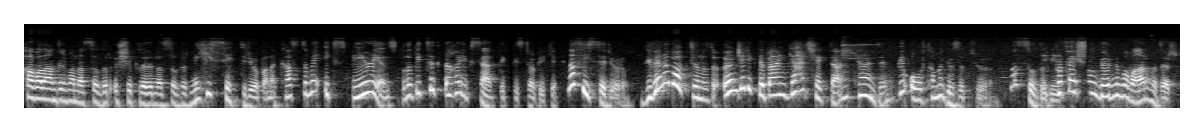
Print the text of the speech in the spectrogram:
havalandırma nasıldır, ışıkları nasıldır, ne hissettiriyor bana? Customer experience. Bunu bir tık daha yükselttik biz tabii ki. Nasıl hissediyorum? Güvene baktığınızda öncelikle ben gerçekten kendim bir ortama göz atıyorum. Nasıldır? Hı hı. Professional görünümü var mıdır?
